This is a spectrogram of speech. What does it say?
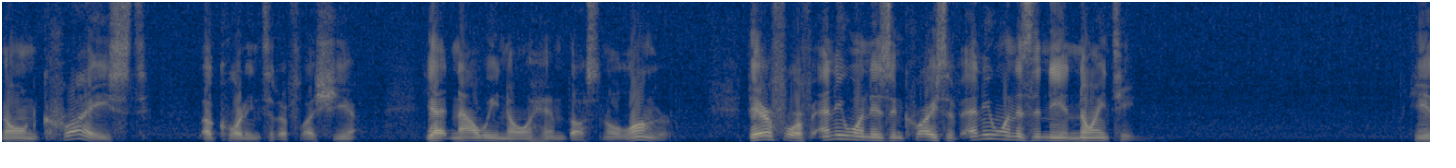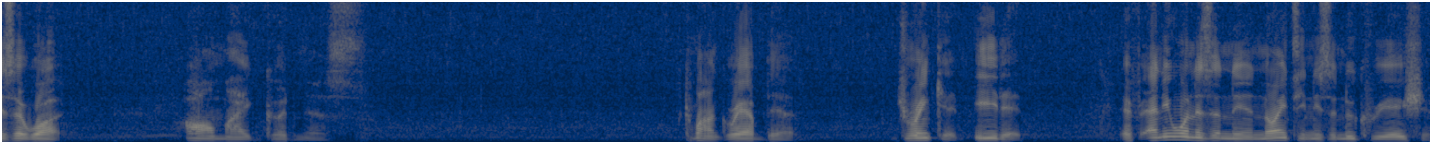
known Christ according to the flesh, yet now we know him thus no longer. Therefore, if anyone is in Christ, if anyone is in the anointing, he is a what? Oh my goodness. Come on, grab that. Drink it, eat it. If anyone is in the anointing, he's a new creation.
